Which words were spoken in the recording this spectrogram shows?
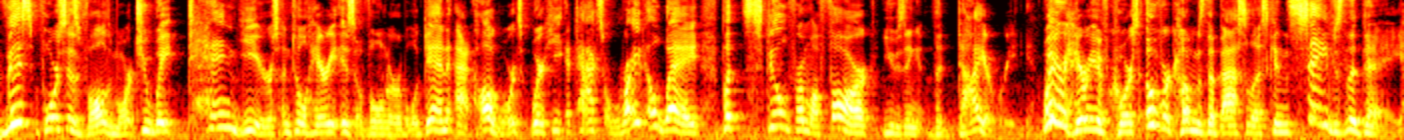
This forces Voldemort to wait 10 years until Harry is vulnerable again at Hogwarts, where he attacks right away, but still from afar using the diary. Where Harry, of course, overcomes the basilisk and saves the day.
